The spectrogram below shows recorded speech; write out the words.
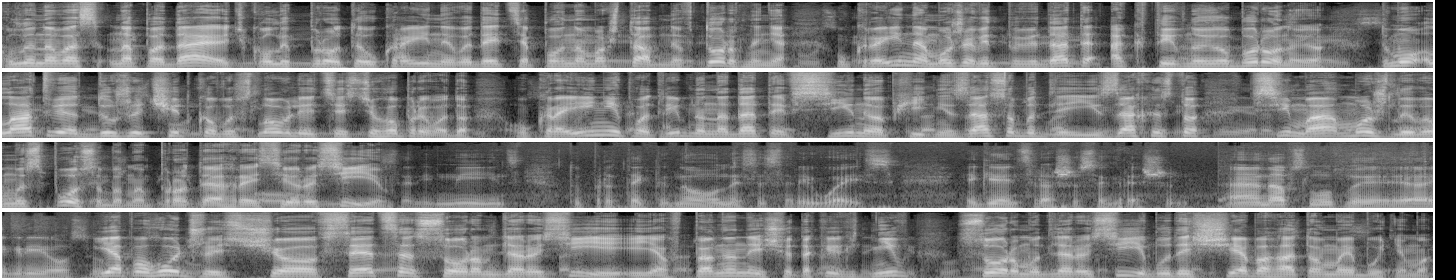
Коли на вас нападають, коли проти України ведеться повномасштабне вторгнення, Україна може відповідати активною обороною. Тому Латвія дуже чітко висловлюється з цього приводу. Україні потрібно надати всі необхідні засоби для її захисту всіма можливими способами проти агресії Росії. Against Russia's aggression. And absolutely, I agree also. Я погоджуюсь, що все це сором для Росії, і я впевнений, що таких днів сорому для Росії буде ще багато в майбутньому.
